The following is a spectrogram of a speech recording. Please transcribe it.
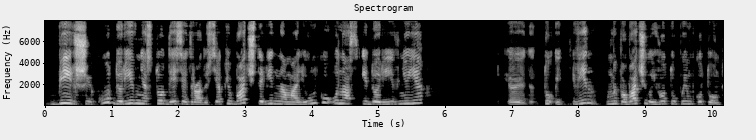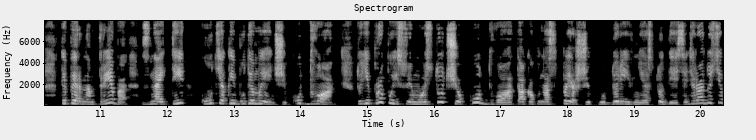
більший кут дорівнює 110 градусів. Як ви бачите, він на малюнку у нас і дорівнює, е, він, ми побачили його тупим кутом. Тепер нам треба знайти кут, який буде менший, кут 2. Тоді прописуємо ось тут, що кут 2, так як у нас перший кут дорівнює 110 градусів,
